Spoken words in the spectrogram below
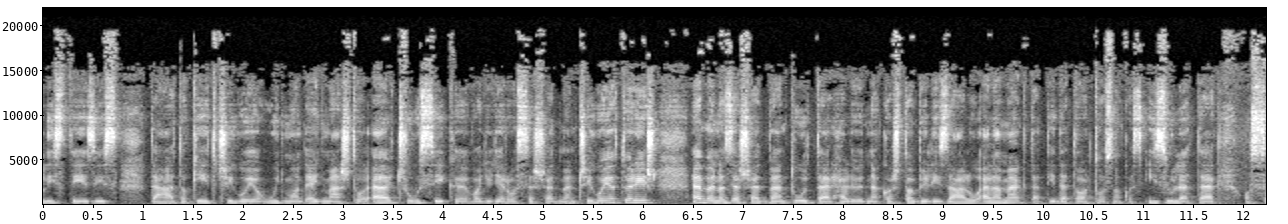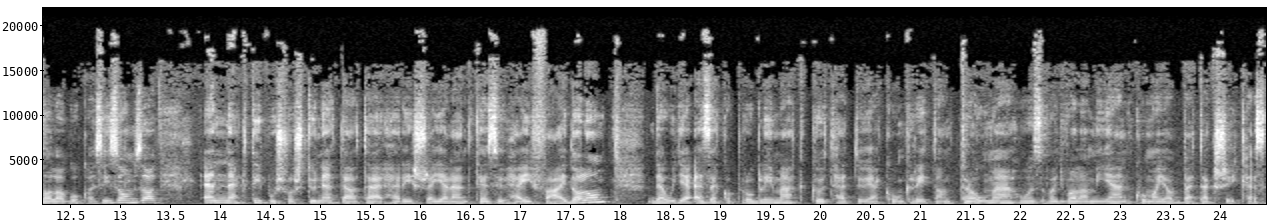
spondylolisztézis, tehát a két csigolya úgymond egymástól elcsúszik, vagy ugye rossz esetben csigolyatörés. Ebben az esetben túlterhelődnek a stabilizáló elemek, tehát ide tartoznak az izületek, a szalagok, az izomzat, ennek típusos tünete a terhelésre jelentkező helyi fájdalom, de ugye ezek a problémák köthetőek konkrétan traumához, vagy valamilyen komolyabb betegséghez.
